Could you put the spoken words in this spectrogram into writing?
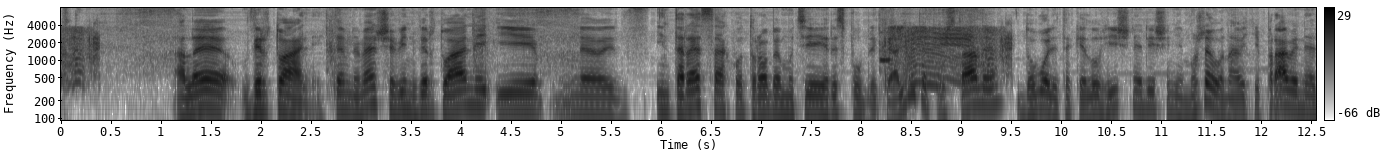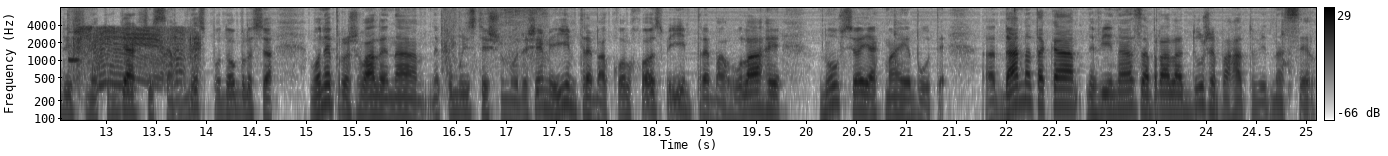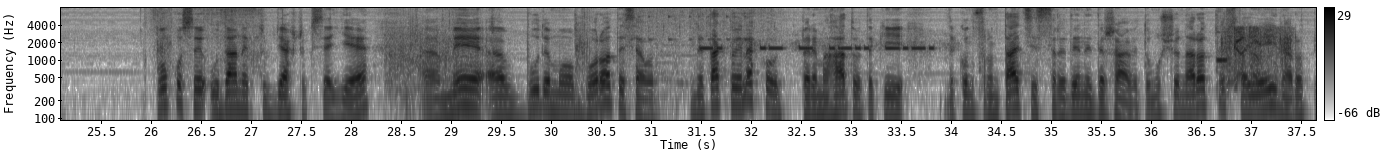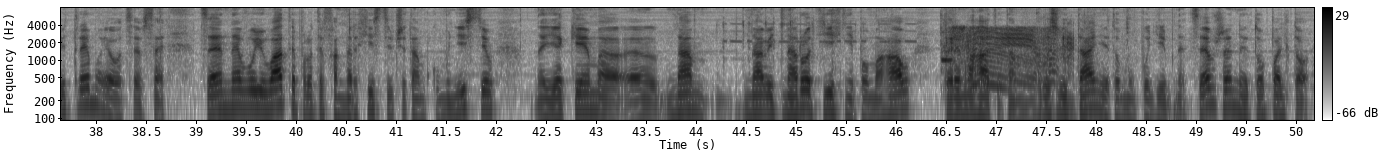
але віртуальний. Тим не менше, він віртуальний і е, в інтересах от робимо цієї республіки. А люди повстали доволі таке логічне рішення, можливо, навіть і правильне рішення, трудящися не сподобалося. Вони проживали на комуністичному режимі, їм треба колхоз, їм треба гулаги. Ну, все як має бути. Е, Дана така війна забрала дуже багато від нас сил. Фокуси у даних трудящихся є. Е, Ми е, будемо боротися. От не так то і легко перемагати от такі конфронтації з середини держави, тому що народ повстає і народ підтримує оце все. Це не воювати проти анархістів чи там комуністів, яким е, нам навіть народ їхній помагав перемагати там в розвідданні тому подібне. Це вже не то пальто.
